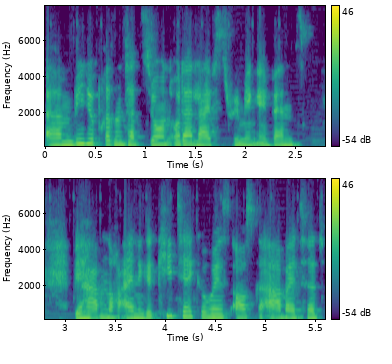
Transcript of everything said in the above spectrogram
ähm, Videopräsentation oder Livestreaming-Events. Wir haben noch einige Key Takeaways ausgearbeitet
